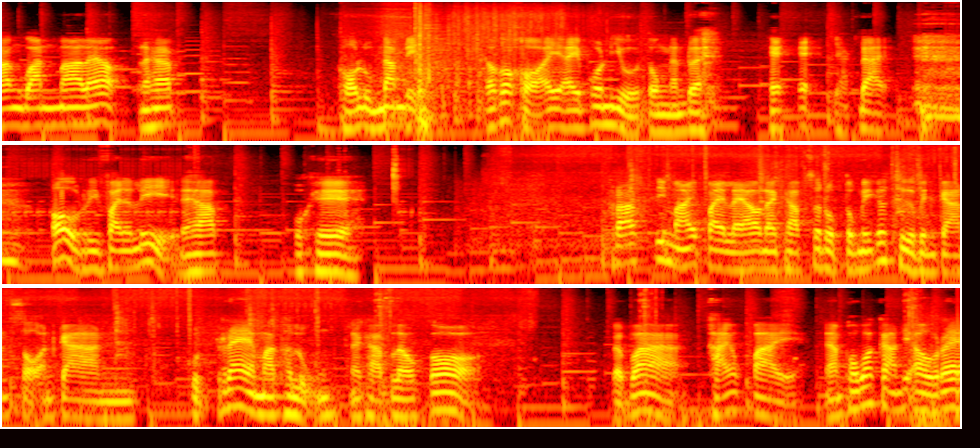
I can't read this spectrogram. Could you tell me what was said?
รางวัลมาแล้วนะครับ ขอหลุมดำดิ แล้วก็ขอไอไอพ่นที่อยู่ตรงนั้นด้วย อยากได้ โอ้ refinery นะครับ โอเค คราสที่ไม้ไปแล้วนะครับ สรุปตรงนี้ก็คือเป็นการสอนการขุดแร่มาถลุงนะครับ แล้วก็แบบว่าขายออกไปนะเพราะว่าการที่เอาแร่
